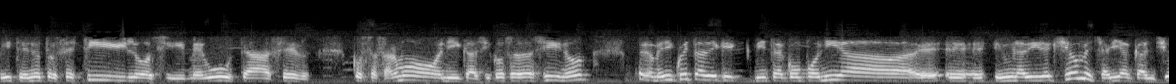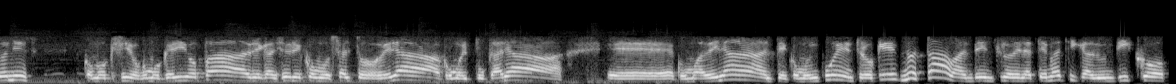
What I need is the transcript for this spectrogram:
viste, en otros estilos y me gusta hacer cosas armónicas y cosas así, ¿no? Bueno, me di cuenta de que mientras componía eh, eh, en una dirección me salían canciones como sigo, como querido padre, canciones como Salto Verá, como El Pucará, eh, como Adelante, como Encuentro, que no estaban dentro de la temática de un disco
